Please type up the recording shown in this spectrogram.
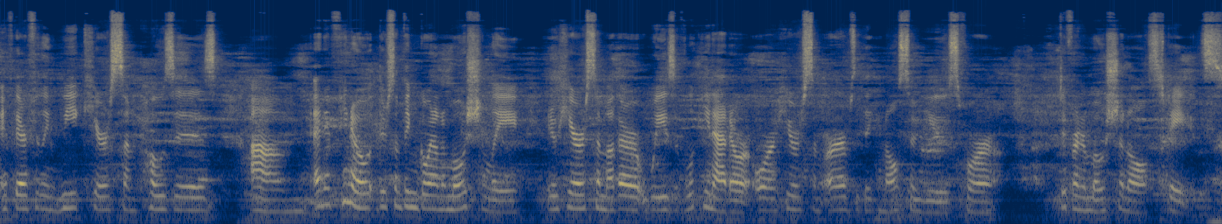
If they're feeling weak, here's some poses. Um, and if, you know, there's something going on emotionally, you know, here are some other ways of looking at it, or, or here are some herbs that they can also use for different emotional states.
